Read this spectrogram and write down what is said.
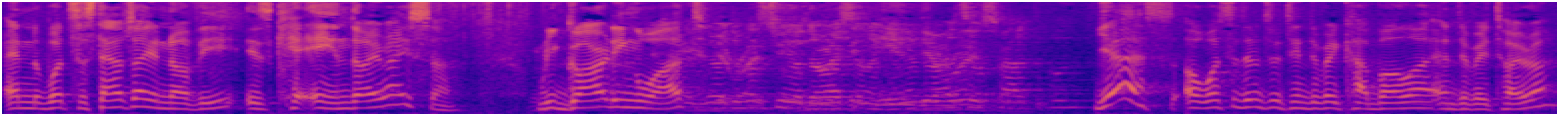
And what's established by a Navi is Ke'en Doiraisa. Regarding what? Is there a difference between a Doraisa and a Gain Doraisa practically? Yes. Oh, what's the difference between Divrei Kabbalah and Divrei Torah?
